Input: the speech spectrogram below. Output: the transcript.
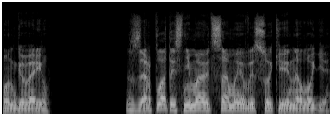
Он говорил, зарплаты снимают самые высокие налоги.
